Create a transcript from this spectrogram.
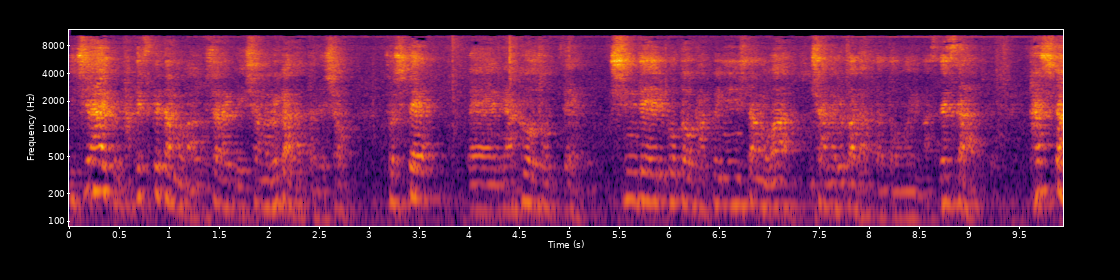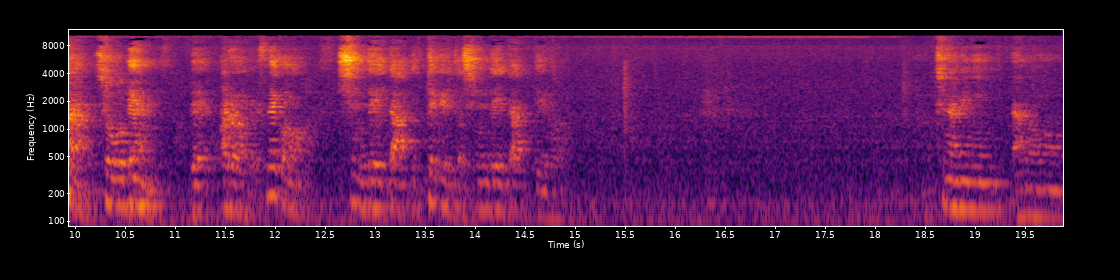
いち早く駆けつけたのがおそらく医者のルカだったでしょう。そして、えー、脈を取って死んでいることを確認したのは医者のルカだったと思います。ですから確かな証言であるわけですね。この死んでいた言ってみると死んでいたっていうのは。ちなみにあの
